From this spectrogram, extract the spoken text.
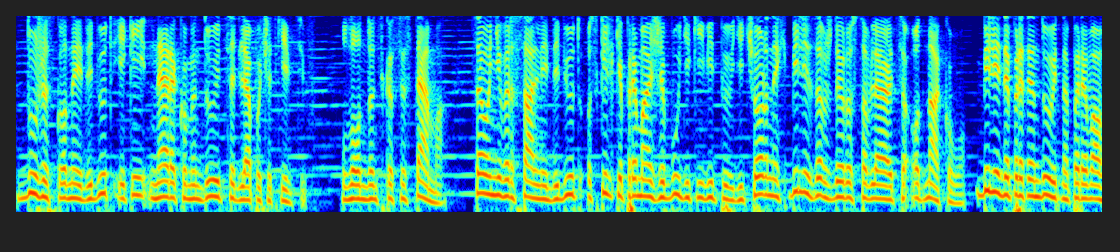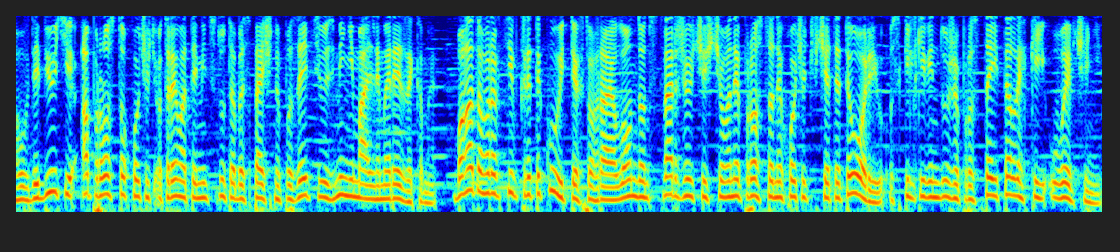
Дуже складний дебют, який не рекомендується для початківців. Лондонська система. Це універсальний дебют, оскільки при майже будь-якій відповіді чорних білі завжди розставляються однаково. Білі не претендують на перевагу в дебюті, а просто хочуть отримати міцну та безпечну позицію з мінімальними ризиками. Багато гравців критикують тих, хто грає Лондон, стверджуючи, що вони просто не хочуть вчити теорію, оскільки він дуже простий та легкий у вивченні.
